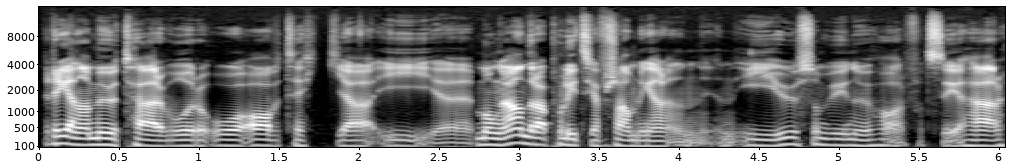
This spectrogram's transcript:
rena muthärvor och avtäcka i eh, många andra politiska församlingar än EU som vi nu har fått se här.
